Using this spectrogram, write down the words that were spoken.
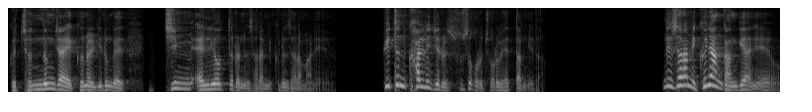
그 전능자의 그늘 이런 게짐 엘리오트라는 사람이 그런 사람 아니에요. 휘튼 칼리지를 수석으로 졸업했답니다. 근데 이 사람이 그냥 간 게 아니에요.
